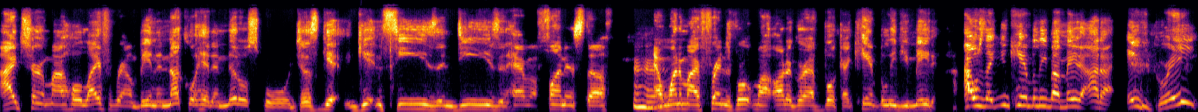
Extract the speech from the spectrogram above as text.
I turned my whole life around being a knucklehead in middle school, just get getting C's and D's and having fun and stuff. Mm-hmm. And one of my friends wrote my autograph book. I can't believe you made it. I was like, you can't believe I made it out of eighth grade.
